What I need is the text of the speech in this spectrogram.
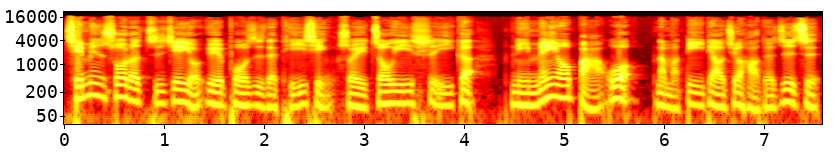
前面说了，直接有月破日的提醒，所以周一是一个你没有把握，那么低调就好的日子。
